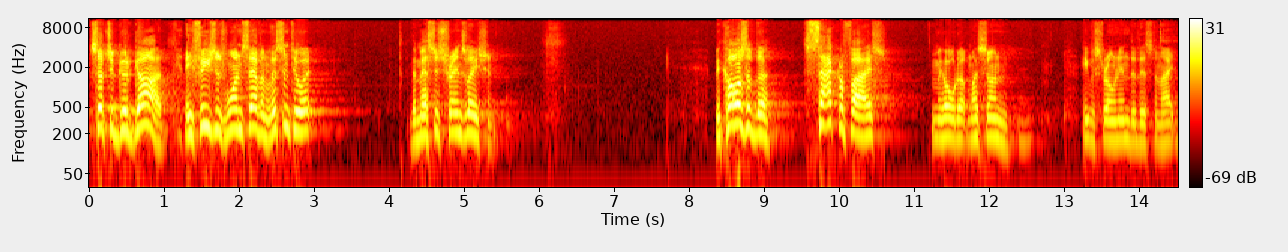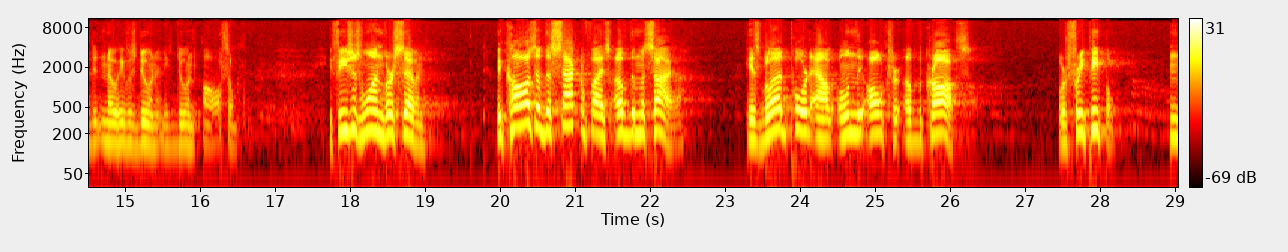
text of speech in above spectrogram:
such a good God. Ephesians 1 7, listen to it. The message translation. Because of the sacrifice, let me hold up. My son, he was thrown into this tonight, didn't know he was doing it. He's doing awesome. Ephesians 1, verse 7. Because of the sacrifice of the Messiah, his blood poured out on the altar of the cross. We're free people. Hmm.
